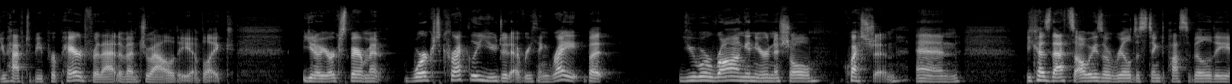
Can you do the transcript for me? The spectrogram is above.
You have to be prepared for that eventuality of like, you know, your experiment worked correctly, you did everything right, but you were wrong in your initial question. And because that's always a real distinct possibility.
